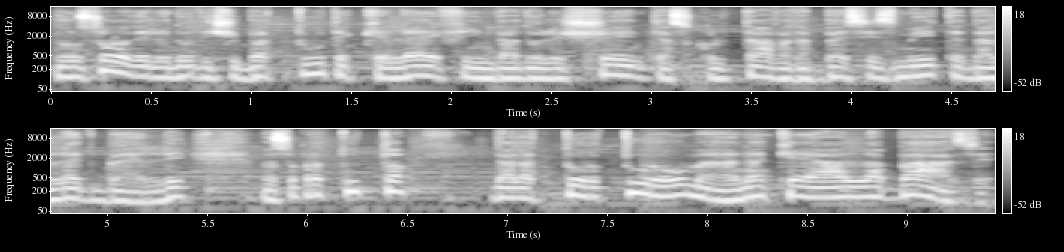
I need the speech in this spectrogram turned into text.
non solo delle 12 battute che lei fin da adolescente ascoltava da Bessie Smith e da Led Belly, ma soprattutto dalla tortura umana che è alla base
